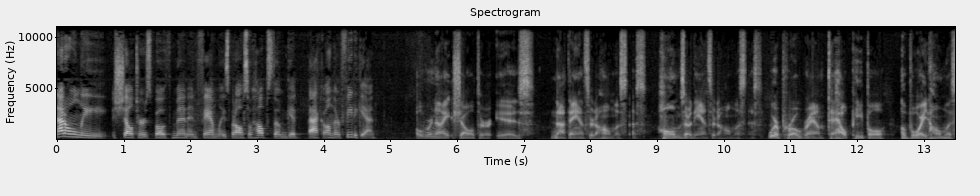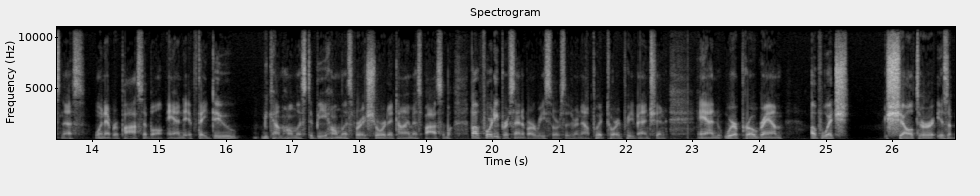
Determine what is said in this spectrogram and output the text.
not only shelters both men and families, but also helps them get back on their feet again. Overnight shelter is not the answer to homelessness. Homes are the answer to homelessness. We're a program to help people avoid homelessness whenever possible, and if they do become homeless to be homeless for as short a time as possible. About 40% of our resources are now put toward prevention. And we're a program of which shelter is, a,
